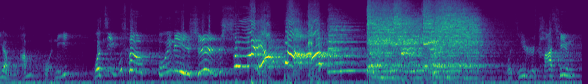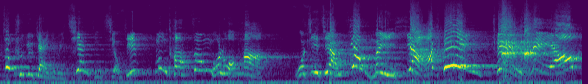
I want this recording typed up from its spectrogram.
也瞒不过你，我就此对你是说了吧。我今日踏青，总是遇见一位千金小姐，蒙她赠，我落帕，我即将扬眉。下聘去了。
